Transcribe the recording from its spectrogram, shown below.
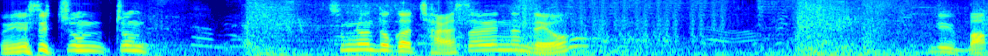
얘네도 좀좀 숙련도가 잘 쌓였는데요? 근데 막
